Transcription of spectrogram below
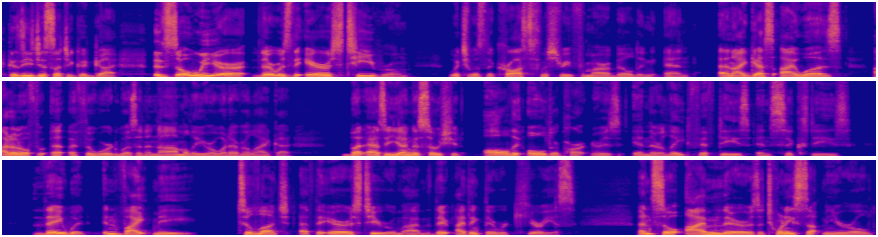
because he's just such a good guy. And so we are there was the Ayres Tea Room, which was the cross from the street from our building, and and I guess I was I don't know if uh, if the word was an anomaly or whatever like that. But as a young associate, all the older partners in their late 50s and 60s, they would invite me to lunch at the Ayres Tea Room. I, they, I think they were curious. And so I'm there as a 20 something year old,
